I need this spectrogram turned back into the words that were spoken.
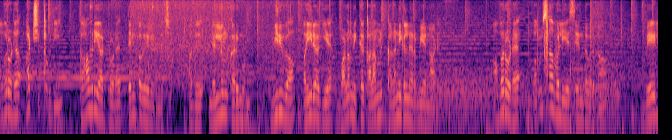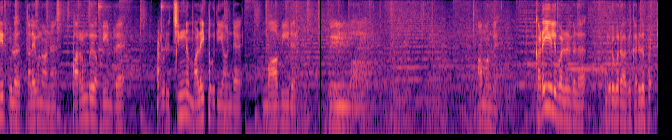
அவரோட ஆட்சி பகுதி காவிரி ஆற்றோட தென்பகுதியில் இருந்துச்சு. அது நெல்லும் கரும்பும் விரிவா பயிராகிய வளமிக்க களம் கலனிகள் நிரம்பிய நாடு. அவரோட வம்சாவளியை சேர்ந்தவர் தான் வேளிர் குல தலைவனான பரம்பு அப்படின்ற ஒரு சின்ன மலைப்பகுதி ஆண்ட மாவீரர் வேள்வாரியர் ஆமாங்க. கடையெழு வள்ளல்களை ஒருவராக கருதப்பட்ட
